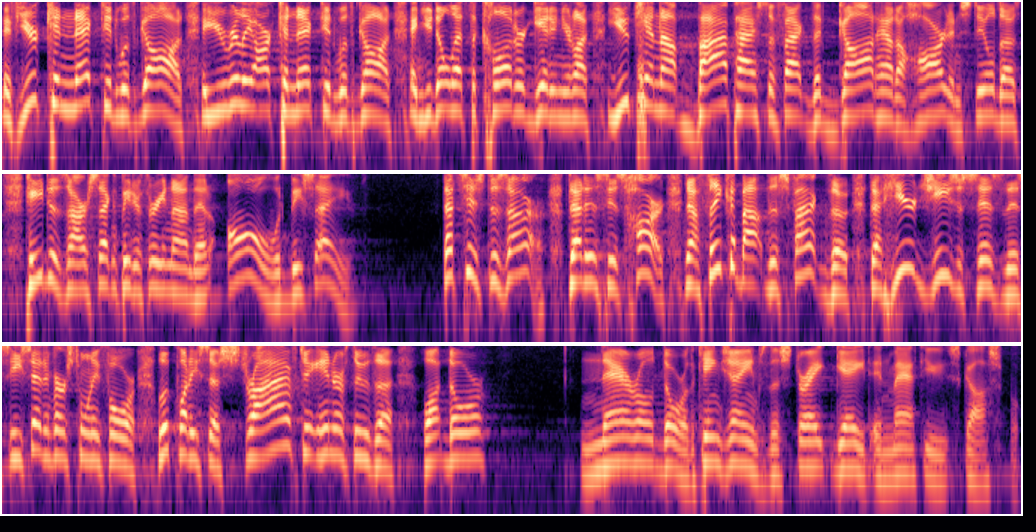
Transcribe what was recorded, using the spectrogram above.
if you're connected with God, if you really are connected with God, and you don't let the clutter get in your life, you cannot bypass the fact that God had a heart and still does. He desires 2 Peter 3 9 that all would be saved. That's his desire. That is his heart. Now, think about this fact, though, that here Jesus says this. He said in verse 24, look what he says strive to enter through the what door? Narrow door. The King James, the strait gate in Matthew's gospel.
